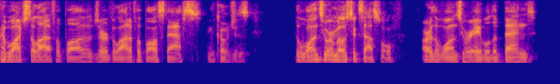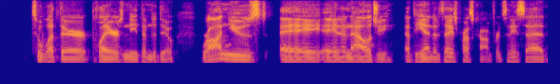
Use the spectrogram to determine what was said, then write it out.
I've watched a lot of football, I've observed a lot of football staffs and coaches. The ones who are most successful are the ones who are able to bend to what their players need them to do. Ron used a, an analogy at the end of today's press conference, and he said,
